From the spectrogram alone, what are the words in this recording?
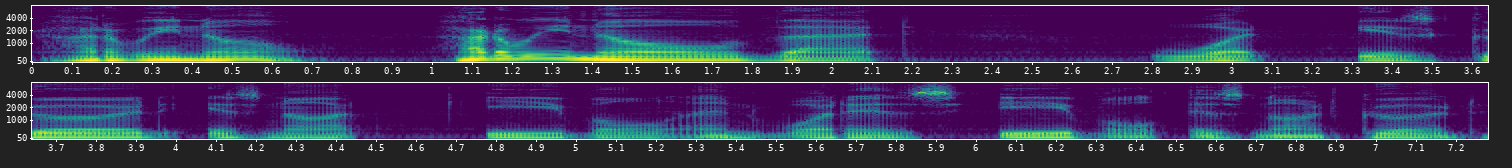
How do we know? How do we know that what is good is not evil and what is evil is not good?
